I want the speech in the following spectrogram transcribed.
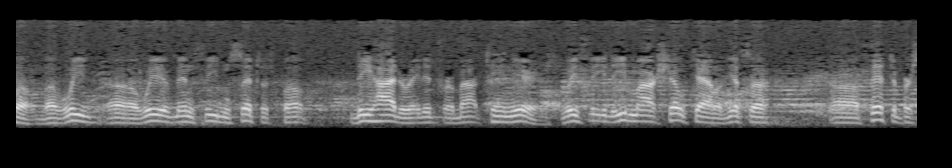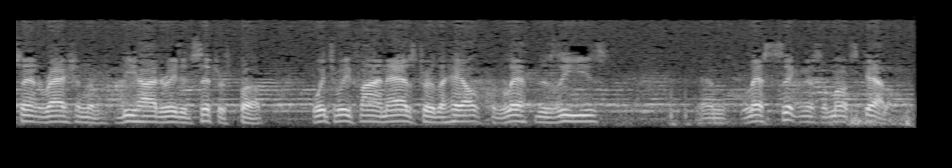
pulp, but we uh, we have been feeding citrus pulp dehydrated for about 10 years. We feed even our show cattle gets a uh, 50% ration of dehydrated citrus pulp, which we find adds to the health and less disease and less sickness amongst cattle.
